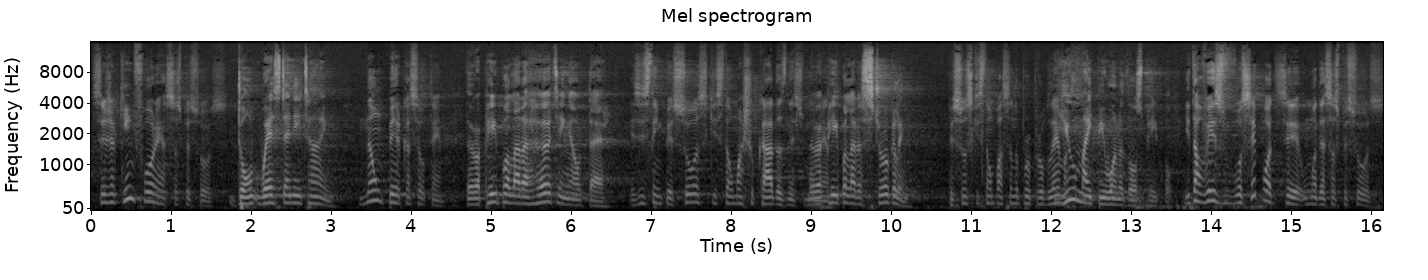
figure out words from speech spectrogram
seja quem forem essas pessoas, don't waste any time. não perca seu tempo. There are people that are hurting out there. Existem pessoas que estão machucadas neste There are momento, people that are struggling. pessoas que estão passando por problemas. You might be one of those people. E talvez você pode ser uma dessas pessoas.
